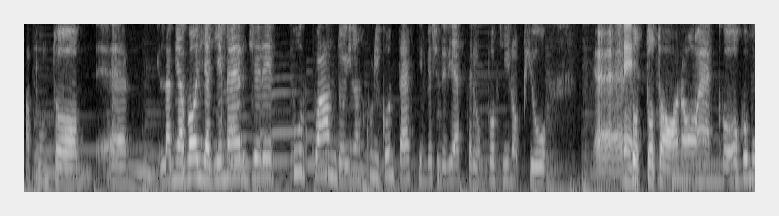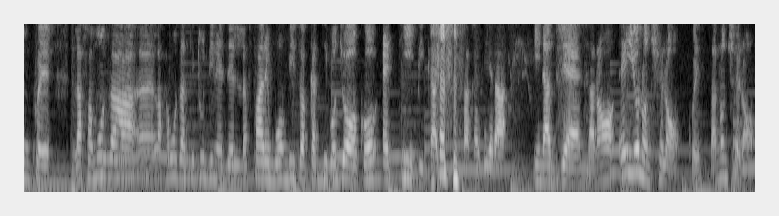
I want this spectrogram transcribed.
appunto ehm, la mia voglia di emergere, pur quando in alcuni contesti invece devi essere un pochino più eh, sì. sottotono, ecco, o comunque la famosa, eh, la famosa, attitudine del fare buon viso a cattivo gioco è tipica di fa carriera in azienda, no? E io non ce l'ho questa, non ce l'ho.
